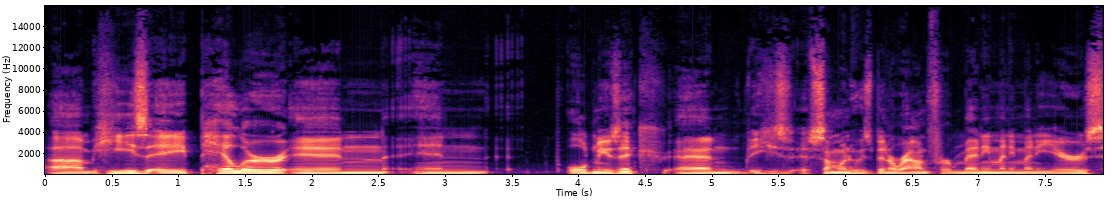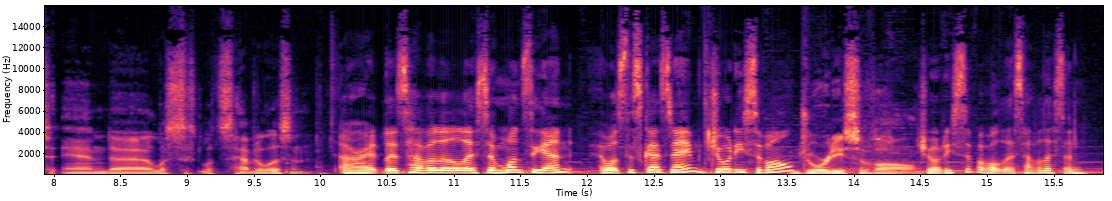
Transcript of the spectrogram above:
um, he's a pillar in in old music, and he's someone who's been around for many many many years. And uh, let's let's have a listen. All right, let's have a little listen. Once again, what's this guy's name? Geordie Savall? Jordi Savall. Geordie Savall. Let's have a listen.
